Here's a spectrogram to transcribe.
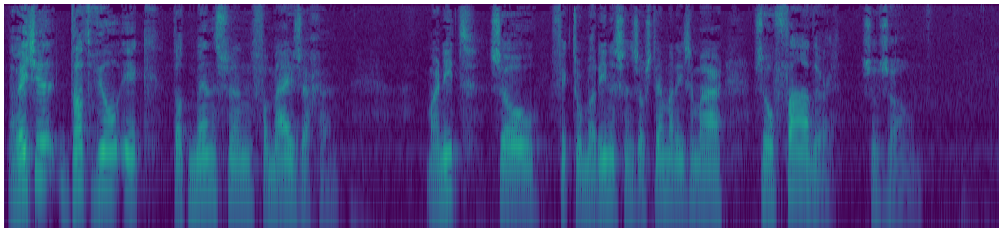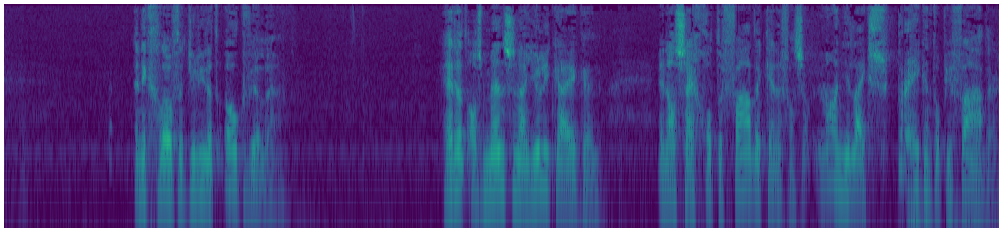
Nou weet je, dat wil ik dat mensen van mij zeggen. Maar niet zo Victor Marinissen, zo Stem maar zo vader, zo zoon. En ik geloof dat jullie dat ook willen. dat als mensen naar jullie kijken en als zij God de Vader kennen, van zo, man, je lijkt sprekend op je vader.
